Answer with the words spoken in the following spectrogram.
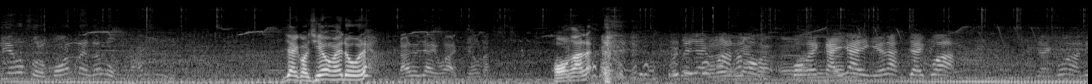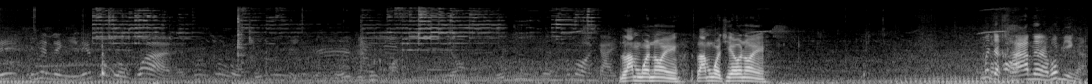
เรียกว่าโซโลมอนน่ะก็หลงได้อยู่ใหญ่กว่าเชียวไหมดูเลยน่าจะใหญ่กว่าเชี่ยวนะพอกันแล้วเฮ้ยแต่ใหญ่กว่าถ้ามองมองไกลๆใหญ่อย่างเงี้ยนะใหญ่กว่าใหญ่กว่านี่นี่เห็นอย่างงี้นี่ต้องหลงกว่าเนี่ยต้องต้องหลงปุ๊บนี่เฮ้ยมีลูกขวาเดี๋ยวเฮ้ยเขามองไกลลำกว่าหน่อยลำกว่าเชียวหน่อย มันจะคาบเนี่ยนะพวกยิงอะ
